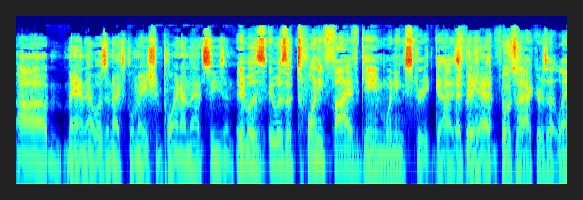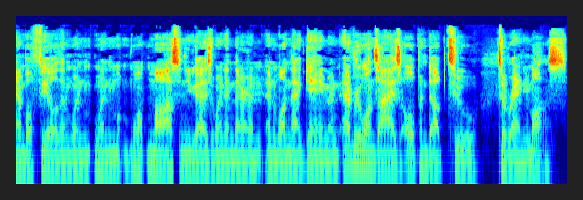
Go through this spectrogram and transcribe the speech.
um, man, that was an exclamation point on that season. It was it was a 25 game winning streak, guys. That for they the, had. for the Was it? Packers at Lambeau Field, and when when Moss and you guys went in there and, and won that game, and everyone's eyes opened up to to Randy Moss.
